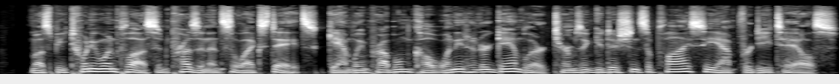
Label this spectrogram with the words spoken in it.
Must be 21 plus and present in select states. Gambling problem? Call 1 800 GAMBLER. Terms and conditions apply. See app for details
